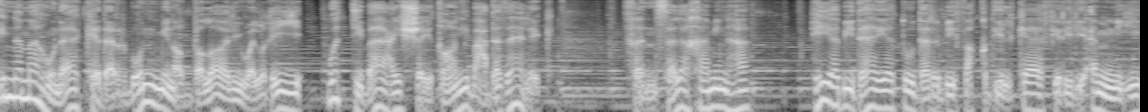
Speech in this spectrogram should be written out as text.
إنما هناك درب من الضلال والغي واتباع الشيطان بعد ذلك. فانسلخ منها هي بداية درب فقد الكافر لأمنه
